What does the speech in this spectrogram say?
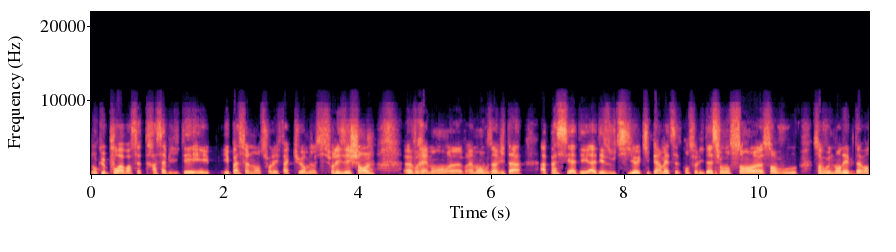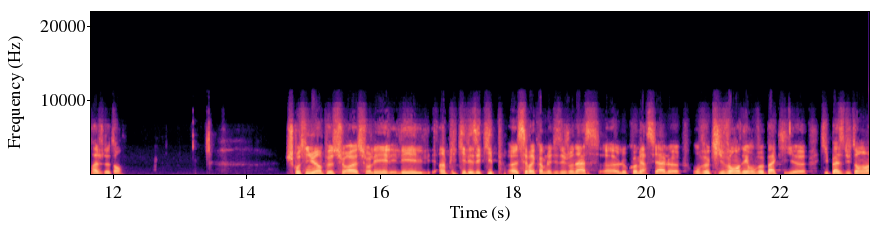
Donc pour avoir cette traçabilité et, et, pas seulement sur les factures, mais aussi sur les échanges, euh, vraiment, euh, vraiment, on vous invite à, passer à des, outils euh, qui permettent cette consolidation sans vous demander davantage de temps. Je continue un peu sur euh, sur les, les impliquer les équipes. Euh, c'est vrai, comme le disait Jonas, euh, le commercial, on veut qu'il vende et on veut pas qu'il qu'il passe du temps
